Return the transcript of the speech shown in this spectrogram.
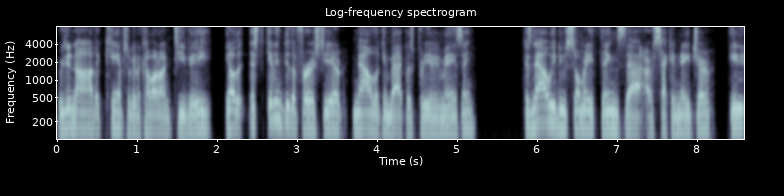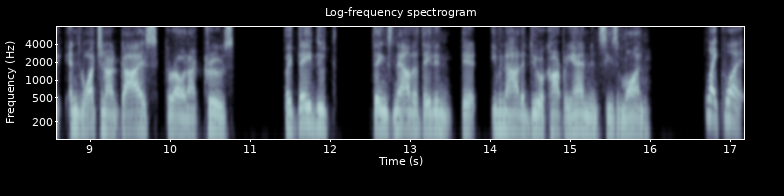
we didn't know how the camps were going to come out on TV. You know, just getting through the first year, now looking back, was pretty amazing because now we do so many things that are second nature. And watching our guys grow and our crews, like they do things now that they didn't they even know how to do or comprehend in season one. Like what?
